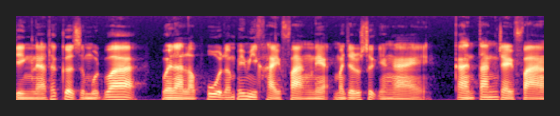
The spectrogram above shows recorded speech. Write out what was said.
ริง ๆ แล้วถ้าเกิดสมมติว่าเวลาเราพูดแล้วไม่มีใครฟังเนี่ยมันจะรู้สึกยังไง การตั้งใจฟัง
